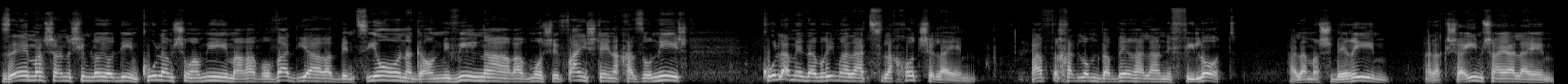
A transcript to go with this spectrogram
זה מה שאנשים לא יודעים, כולם שומעים, הרב עובדיה, הרב בן ציון, הגאון מווילנה, הרב משה פיינשטיין, החזון איש, כולם מדברים על ההצלחות שלהם. אף אחד לא מדבר על הנפילות, על המשברים, על הקשיים שהיה להם,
